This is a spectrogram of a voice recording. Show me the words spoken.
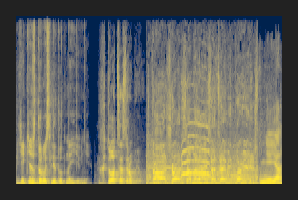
Які ж дорослі тут наївні. Хто це зробив? Хто, чорт забирай за це відповість? Не я.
